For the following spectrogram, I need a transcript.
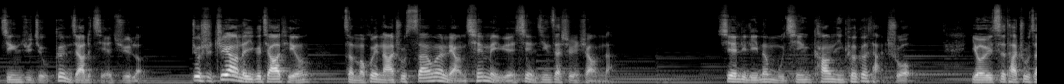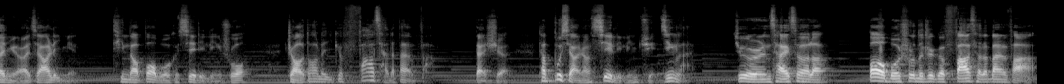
经济就更加的拮据了，就是这样的一个家庭，怎么会拿出三万两千美元现金在身上呢？谢丽琳的母亲康妮科科坦说，有一次她住在女儿家里面，听到鲍勃和谢丽琳说找到了一个发财的办法，但是她不想让谢丽琳卷进来，就有人猜测了，鲍勃说的这个发财的办法，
